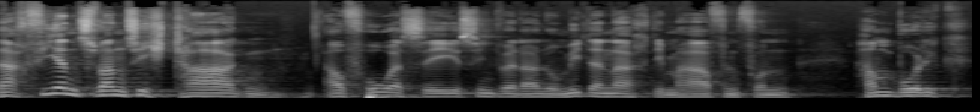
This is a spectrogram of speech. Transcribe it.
Nach 24 Tagen auf hoher See sind wir dann um Mitternacht im Hafen von Hamburg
